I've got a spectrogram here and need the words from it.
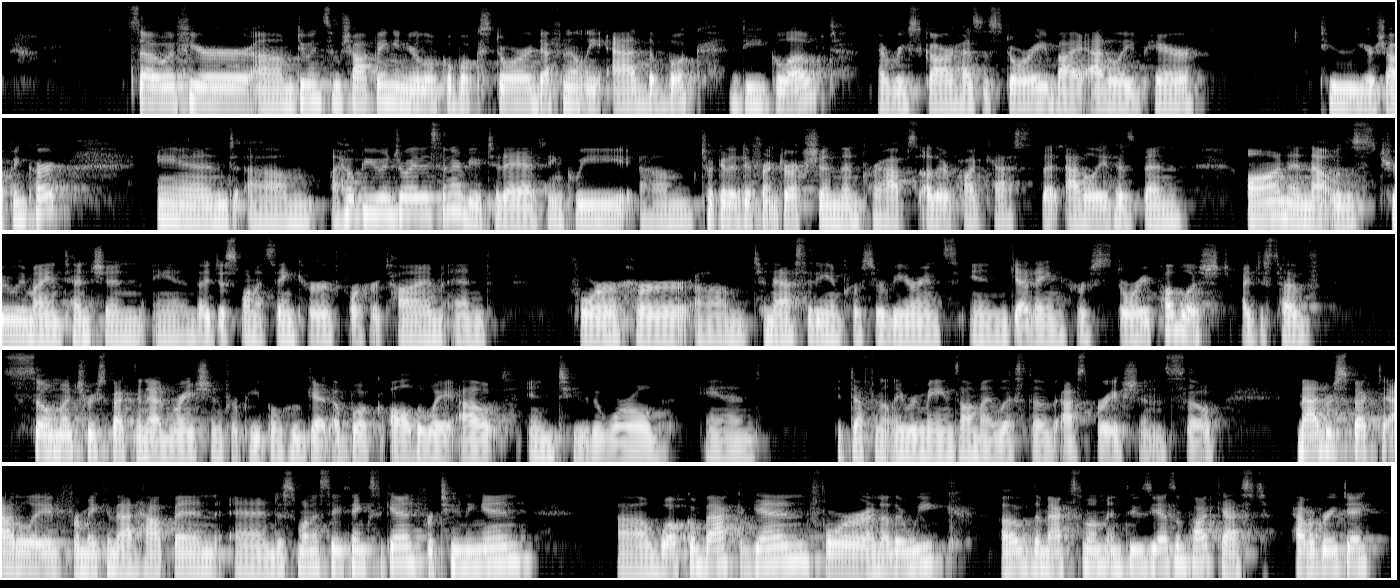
So if you're um, doing some shopping in your local bookstore, definitely add the book Degloved. Every Scar Has a Story by Adelaide Perr to your shopping cart. And um, I hope you enjoy this interview today. I think we um, took it a different direction than perhaps other podcasts that Adelaide has been on. And that was truly my intention. And I just want to thank her for her time and for her um, tenacity and perseverance in getting her story published. I just have so much respect and admiration for people who get a book all the way out into the world. And it definitely remains on my list of aspirations. So, mad respect to Adelaide for making that happen. And just want to say thanks again for tuning in. Uh, welcome back again for another week of the Maximum Enthusiasm podcast. Have a great day.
